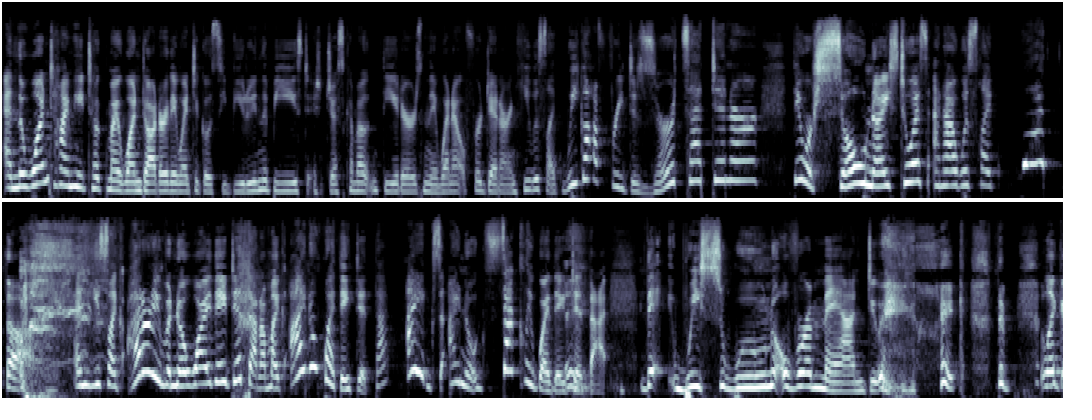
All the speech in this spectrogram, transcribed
And the one time he took my one daughter, they went to go see Beauty and the Beast. It just come out in theaters and they went out for dinner. And he was like, we got free desserts at dinner. They were so nice to us. And I was like, what the? and he's like, I don't even know why they did that. I'm like, I know why they did that. I ex- I know exactly why they did that. They, we swoon over a man doing like the like.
